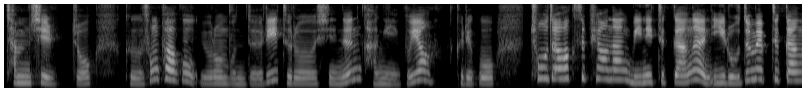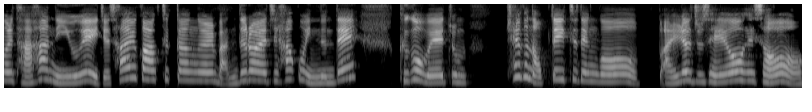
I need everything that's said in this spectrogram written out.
잠실 쪽 그 송파구 요런 분들이 들으시는 강의이고요. 그리고 초저 학습 현황 미니 특강은 이 로드맵 특강을 다 한 이후에 이제 사회과학 특강을 만들어야지 하고 있는데 그거 외에 좀 "최근 업데이트된 거 알려주세요." 해서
